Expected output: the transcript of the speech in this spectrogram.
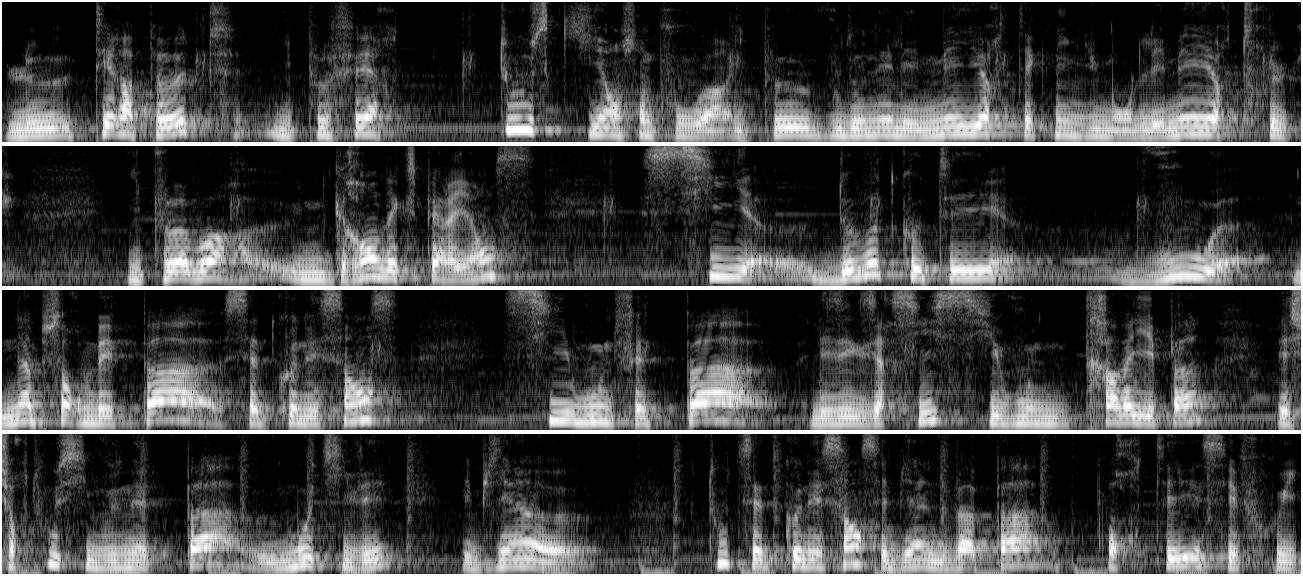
le thérapeute, il peut faire tout ce qui est en son pouvoir. Il peut vous donner les meilleures techniques du monde, les meilleurs trucs, il peut avoir une grande expérience. Si euh, de votre côté, vous n'absorbez pas cette connaissance, si vous ne faites pas les exercices, si vous ne travaillez pas, et surtout si vous n'êtes pas euh, motivé, eh bien, euh, toute cette connaissance, eh bien, elle ne va pas porter ses fruits.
